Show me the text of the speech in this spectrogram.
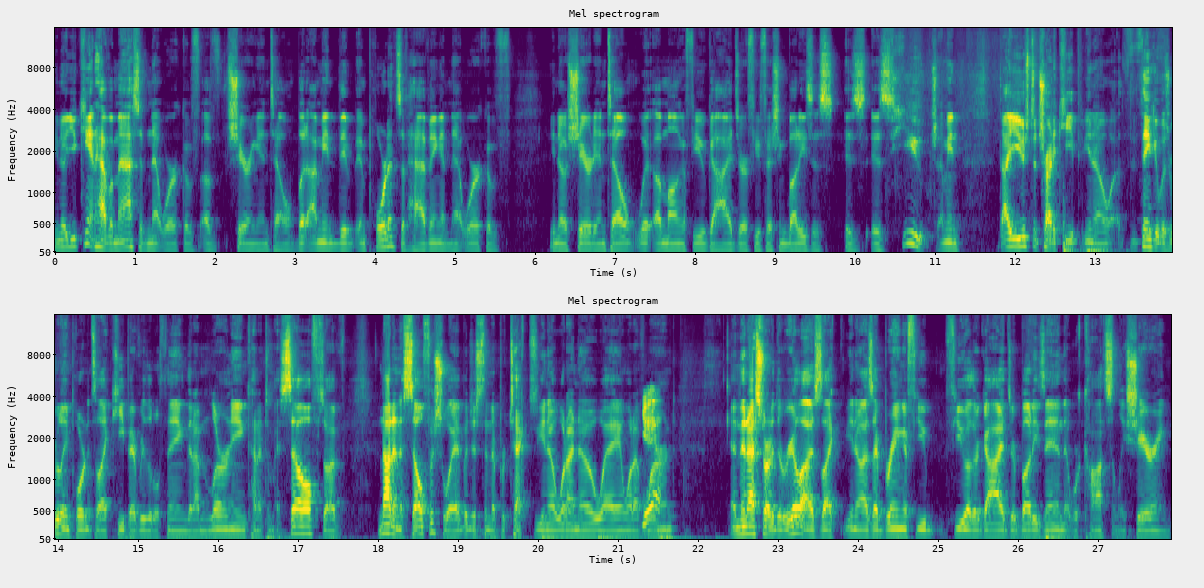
You know, you can't have a massive network of, of sharing intel, but I mean, the importance of having a network of, you know, shared intel with, among a few guides or a few fishing buddies is is is huge. I mean, I used to try to keep, you know, think it was really important to like keep every little thing that I'm learning kind of to myself. So I've not in a selfish way, but just in a protect, you know, what I know way and what I've Yeah. learned. And then I started to realize, like, you know, as I bring a few few other guides or buddies in that we're constantly sharing,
